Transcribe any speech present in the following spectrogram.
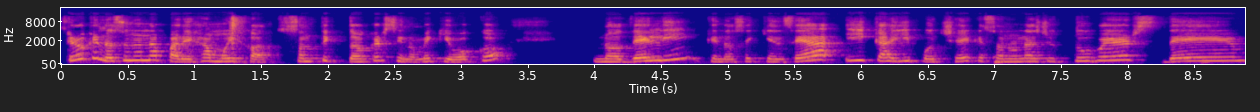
creo que no son una pareja muy hot, son TikTokers, si no me equivoco. Nodeli, que no sé quién sea, y Kai Poche, que son unas youtubers de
